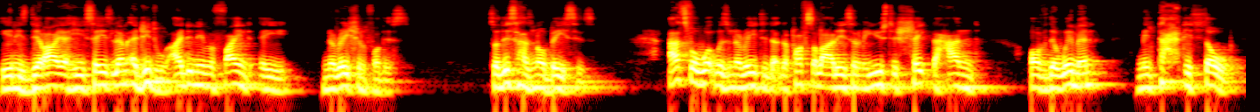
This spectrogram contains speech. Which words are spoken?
in his diraya, he says, Lam ajidhu. I didn't even find a narration for this. So this has no basis. As for what was narrated that the Prophet ﷺ, he used to shake the hand of the women, min tahti thawb.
